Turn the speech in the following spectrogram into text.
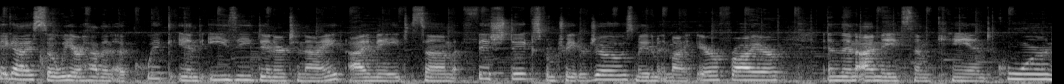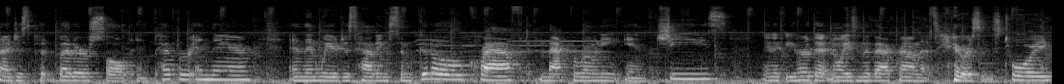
Hey guys, so we are having a quick and easy dinner tonight. I made some fish sticks from Trader Joe's, made them in my air fryer, and then I made some canned corn. I just put butter, salt, and pepper in there. And then we are just having some good old Kraft macaroni and cheese. And if you heard that noise in the background, that's Harrison's toy.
